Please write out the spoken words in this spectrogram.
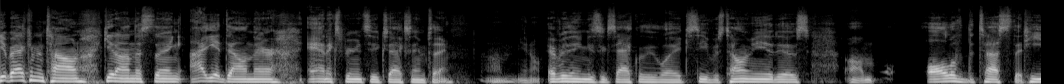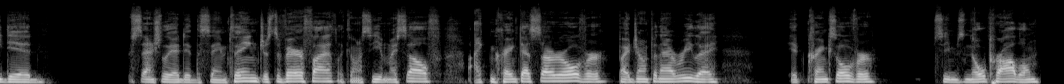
get back into town, get on this thing. I get down there and experience the exact same thing. Um, you know, everything is exactly like Steve was telling me it is. Um, all of the tests that he did, essentially, I did the same thing just to verify. Like, I want to see it myself. I can crank that starter over by jumping that relay. It cranks over, seems no problem,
